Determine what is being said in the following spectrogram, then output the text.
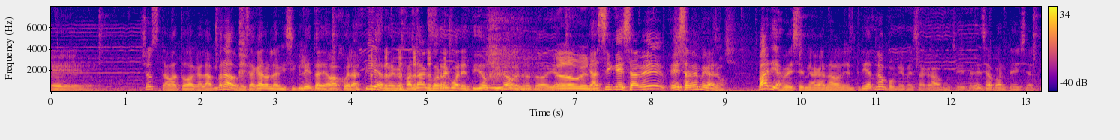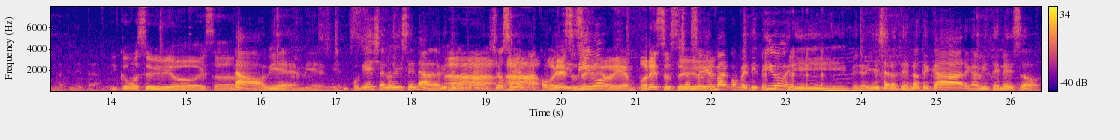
eh, yo estaba todo acalambrado, me sacaron la bicicleta de abajo de las piernas y me faltaban correr 42 kilómetros todavía. así que esa vez, esa vez me ganó. Varias veces me ha ganado en el triatlón porque me sacaba mucha diferencia, aparte ella es una atleta. ¿Y cómo se vivió esa? No, bien, bien, bien. Porque ella no dice nada, ¿viste? Ah, yo soy el más competitivo. Por eso se vivió bien, por eso se Yo soy el más competitivo y pero y ella no te, no te carga, ¿viste? En eso.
